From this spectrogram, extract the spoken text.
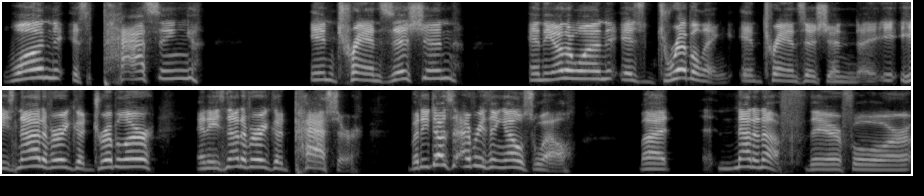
One is passing in transition, and the other one is dribbling in transition. He's not a very good dribbler, and he's not a very good passer, but he does everything else well. But not enough there for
